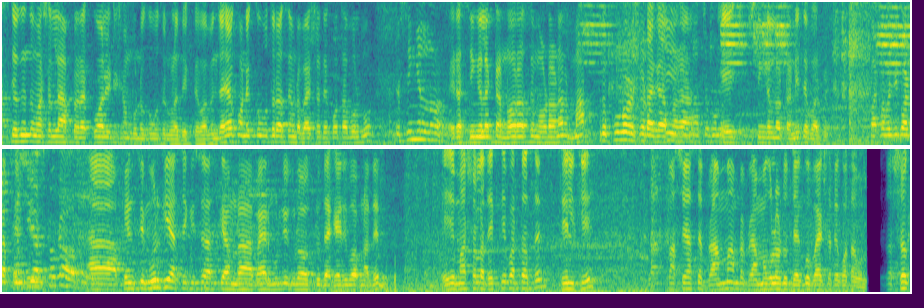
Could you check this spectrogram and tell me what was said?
আজকেও কিন্তু মার্শাল্লাহ আপনারা কোয়ালিটি সম্পূর্ণ কবুতরগুলো দেখতে পাবেন। যাই হোক অনেক কবুতর আছে আমরা ভাইয়ের সাথে কথা বলব। এটা সিঙ্গেল এটা সিঙ্গেল একটা নর আছে মডার্নার। মাত্র পনেরোশো টাকা আপনারা এই সিঙ্গেল নরটা নিতে পারবেন। পাশাপাশি কটা ফেন্সি ফেন্সি মুরগি আছে কিছু আজকে আমরা বাইরের মুরগিগুলো একটু দেখাই দেবো আপনাদের। এই যে মার্শাল্লাহ দেখতে পারতেছেন সিল্কি। পাশে আছে ব্রাহ্মা আমরা ব্রাহ্মাগুলো একটু দেখব ভাইয়ের সাথে কথা বলব। দর্শক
